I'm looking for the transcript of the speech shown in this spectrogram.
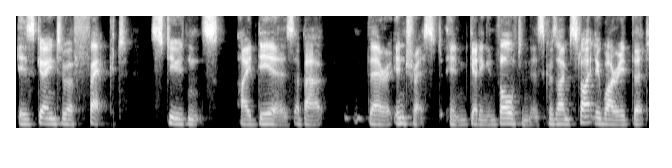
is going to affect students' ideas about their interest in getting involved in this? Because I'm slightly worried that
